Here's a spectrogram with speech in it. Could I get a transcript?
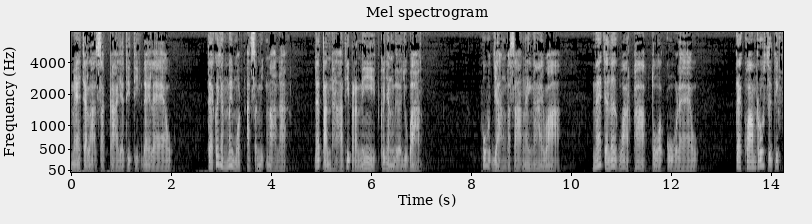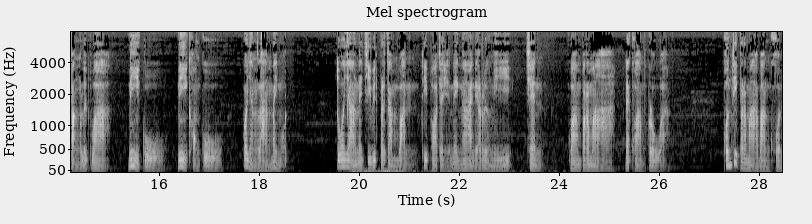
แม้จะละสักกายทิฏฐิได้แล้ว แต่ก็ยังไม่หมดอัศมิมานะ และตัณหาที่ประณีตก็ยังเหลืออยู่บ้าง พูดอย่างภาษาง่าย ๆว่า แม้จะเลิกวาดภาพตัวกูแล้ว แต่ความรู้สึกที่ฝังลึกว่า นี่กู นี่ของกู ก็ยังล้างไม่หมด ตัวอย่างในชีวิตประจำวันที่พอจะเห็นได้ง่ายในเรื่องนี้ เช่น ความประมาและความกลัว คนที่ประมาบางคน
